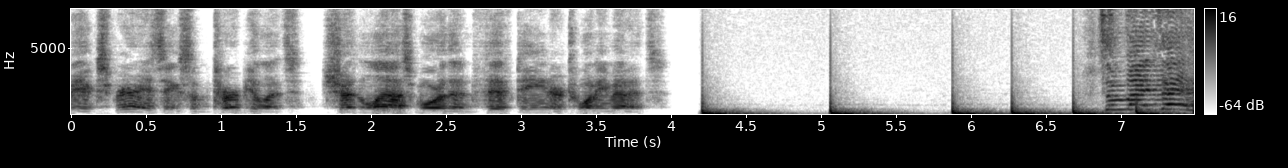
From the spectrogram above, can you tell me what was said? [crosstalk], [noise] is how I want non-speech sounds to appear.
be experiencing some turbulence. Shouldn't last more than 15 or 20 minutes. Somebody say,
